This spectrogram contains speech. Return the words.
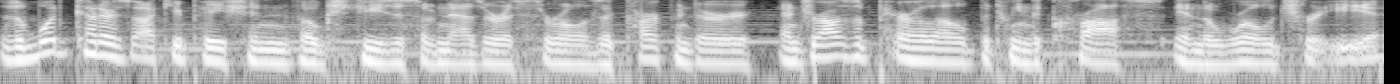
The woodcutter's occupation invokes Jesus of Nazareth's role as a carpenter and draws a parallel between the cross and the world tree.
